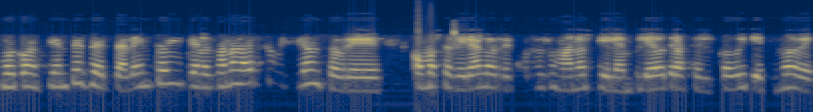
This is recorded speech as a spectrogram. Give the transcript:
muy conscientes del talento y que nos van a dar su visión sobre cómo seguirán los recursos humanos y el empleo tras el COVID-19.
